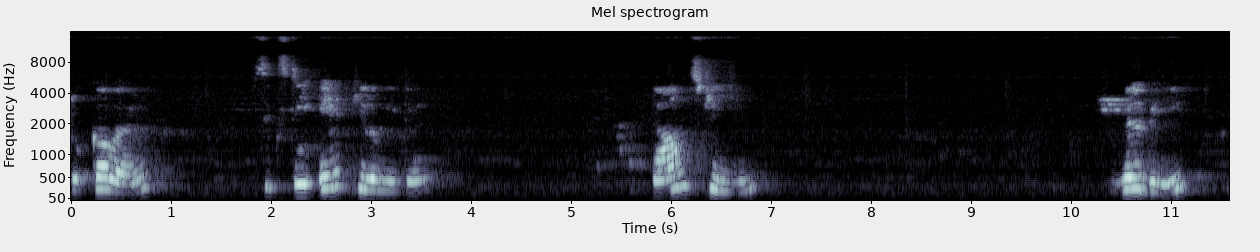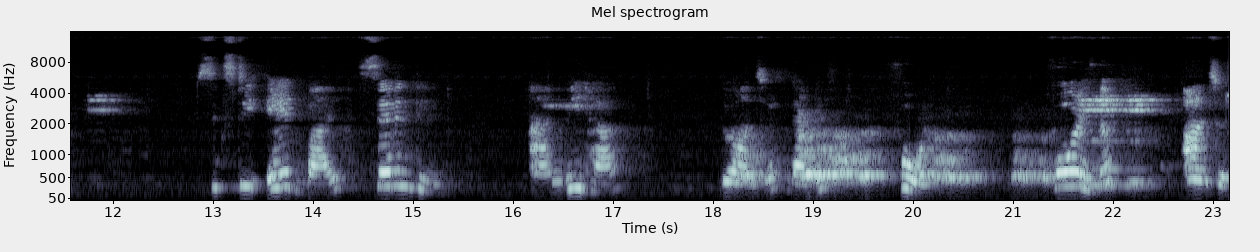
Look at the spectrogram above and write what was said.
to cover 68 kilometer downstream will be 68 by 17 and we have the answer that is 4. 4 is the answer.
